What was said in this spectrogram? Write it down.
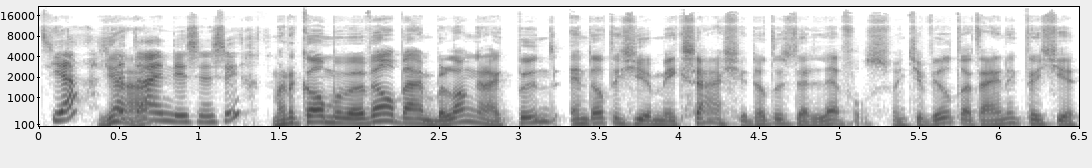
Ja, Ja. het einde is in zicht. Maar dan komen we wel bij een belangrijk punt en dat is je mixage, dat is de levels. Want je wilt uiteindelijk dat je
